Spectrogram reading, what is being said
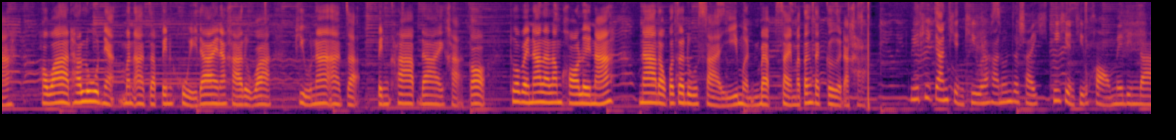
นะ เพราะว่าถ้าลูดเนี่ยมันอาจจะเป็นขุยได้นะคะ หรือว่าผิวหน้าอาจจะเป็นคราบได้ค่ะ ก็ทั่วใบหน้าและลำคอเลยนะ หน้าเราก็จะดูใสเหมือนแบบใสมาตั้งแต่เกิดอะค่ะ วิธีการเขียนคิ้วนะคะ นุ่นจะใช้ที่เขียนคิ้วของเมลินดา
